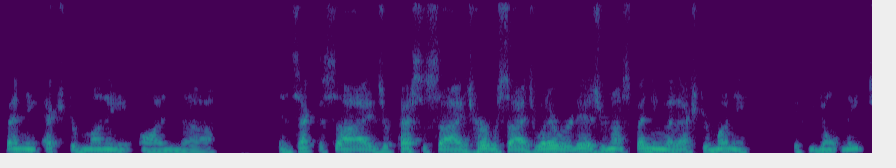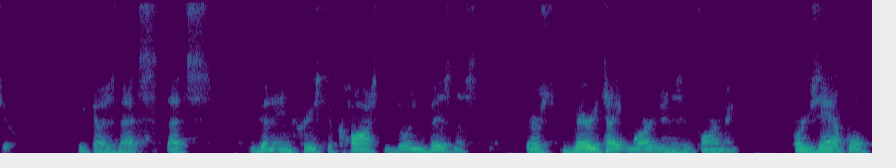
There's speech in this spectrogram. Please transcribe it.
spending extra money on uh, insecticides or pesticides, herbicides, whatever it is. You're not spending that extra money if you don't need to, because that's that's going to increase the cost of doing business. There's very tight margins in farming. For example,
